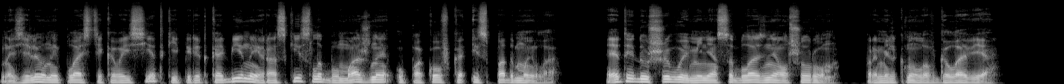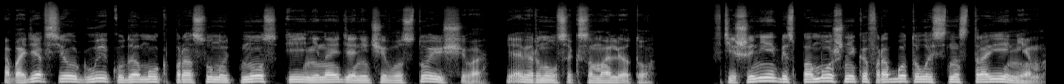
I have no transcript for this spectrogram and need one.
на зеленой пластиковой сетке перед кабиной раскисла бумажная упаковка из-под мыла. «Этой душевой меня соблазнял Шурум», промелькнуло в голове. Обойдя все углы, куда мог просунуть нос и, не найдя ничего стоящего, я вернулся к самолету. В тишине без помощников работалось с настроением.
